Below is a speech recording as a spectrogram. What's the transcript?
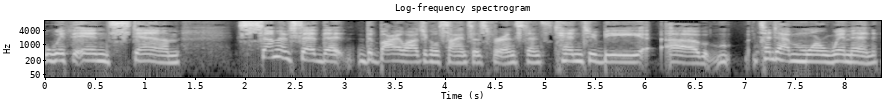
within STEM some have said that the biological sciences, for instance, tend to be uh, tend to have more women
